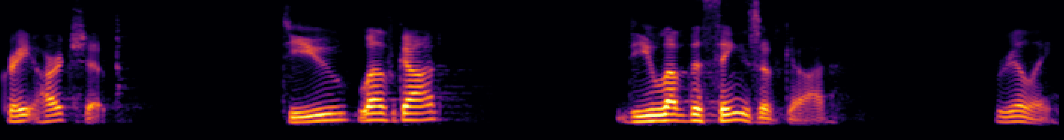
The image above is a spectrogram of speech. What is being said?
great hardship. Do you love God? Do you love the things of God? Really?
